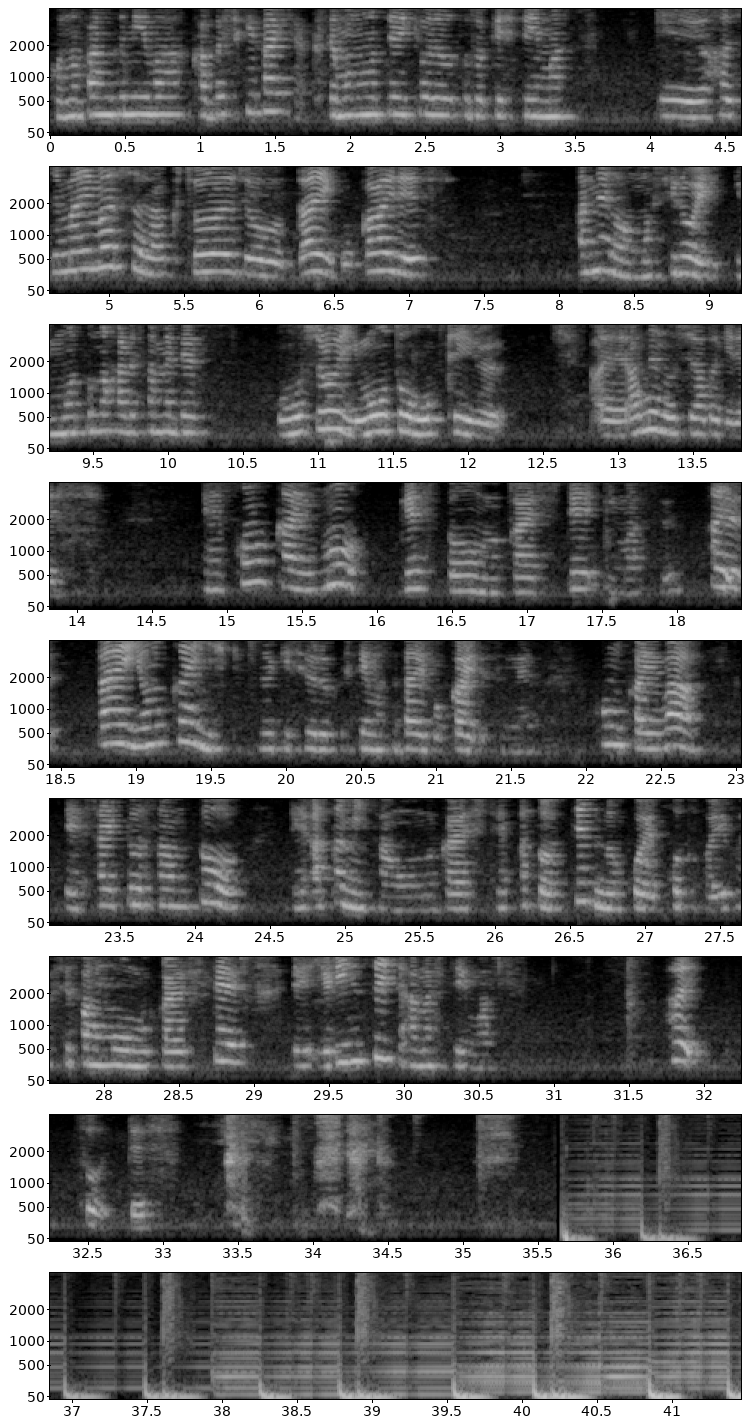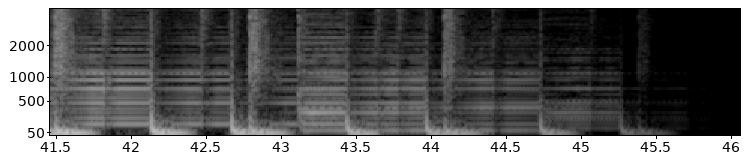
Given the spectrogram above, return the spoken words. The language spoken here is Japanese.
この番組は株式会社くせ者の提供でお届けしています。えー、始まりました楽長ラジオ第5回です。姉が面白い妹の春雨です。面白い妹を持っている、しえー姉の白滝です。えー今回もゲストをお迎えしています。はい。第4回に引き続き収録しています第5回ですね。今回は、えー、斉藤さんと、えー熱海さんをお迎えして、あと天の声こと割橋さんもお迎えして、えー、ゆりについて話しています。はい、そうです。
